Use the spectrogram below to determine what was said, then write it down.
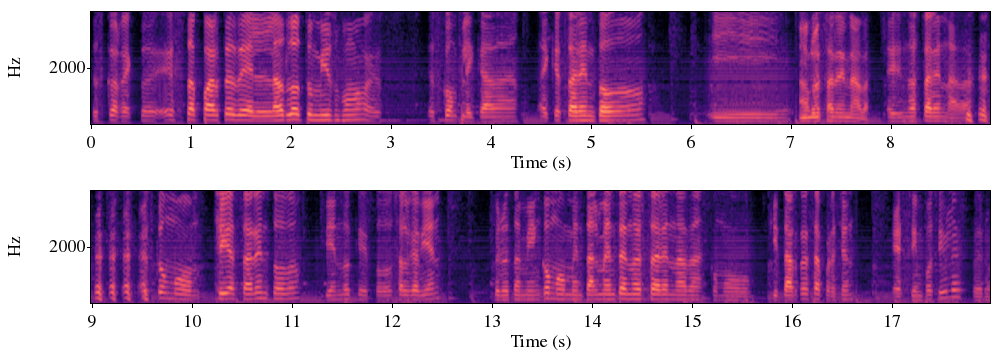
Es correcto. Esta parte del hazlo tú mismo es, es complicada. Hay que estar en todo y... No estar en nada. Es no estar en nada. es como, sí, estar en todo, viendo que todo salga bien, pero también como mentalmente no estar en nada, como quitarte esa presión. Es imposible, pero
